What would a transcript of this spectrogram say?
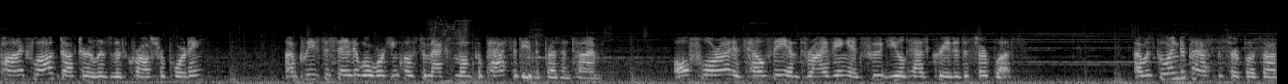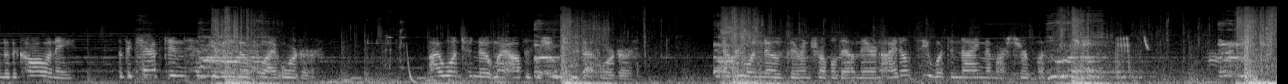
Log, Dr. Elizabeth Cross reporting. I'm pleased to say that we're working close to maximum capacity at the present time. All flora is healthy and thriving, and food yield has created a surplus. I was going to pass the surplus on to the colony, but the captain has given a no-fly order. I want to note my opposition to that order. Everyone knows they're in trouble down there, and I don't see what denying them our surplus will change.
